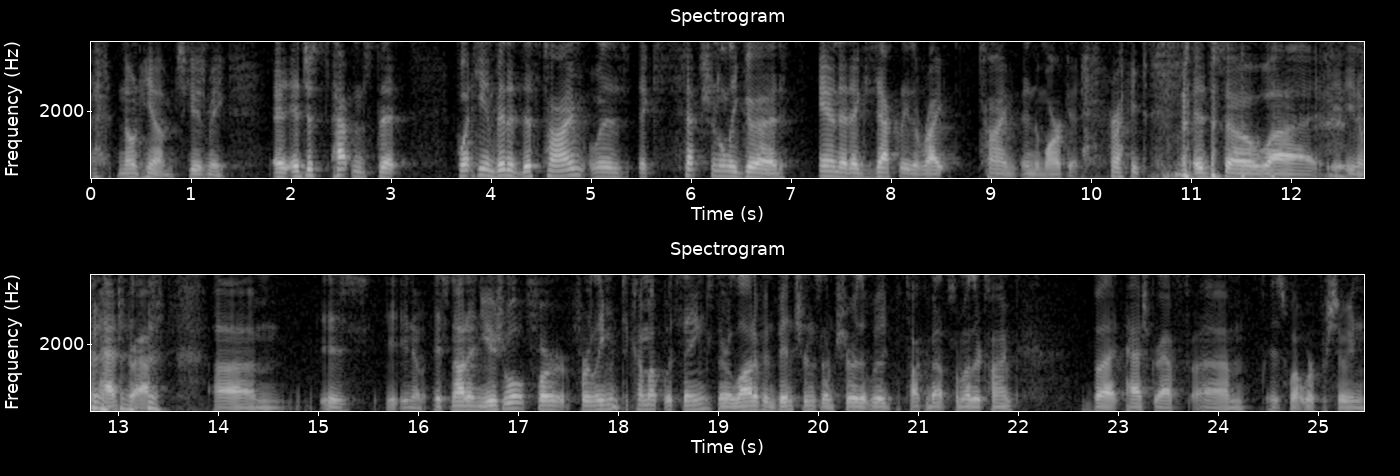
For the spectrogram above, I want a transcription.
known him, excuse me. It, it just happens that what he invented this time was exceptionally good and at exactly the right time in the market, right? and so, uh, you know, Hashgraph um, is you know, it's not unusual for, for Leemon to come up with things. There are a lot of inventions I'm sure that we'll talk about some other time, but Hashgraph um, is what we're pursuing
